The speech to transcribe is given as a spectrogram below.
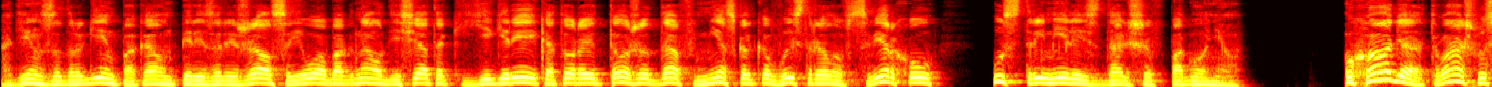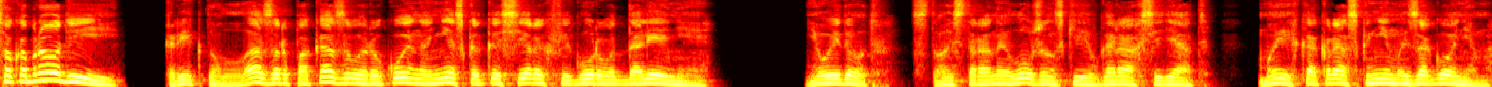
Один за другим, пока он перезаряжался, его обогнал десяток егерей, которые, тоже дав несколько выстрелов сверху, устремились дальше в погоню. «Уходят, ваш высокобродий!» — крикнул Лазар, показывая рукой на несколько серых фигур в отдалении. «Не уйдут. С той стороны Лужинские в горах сидят. Мы их как раз к ним и загоним.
